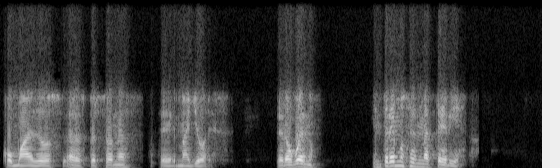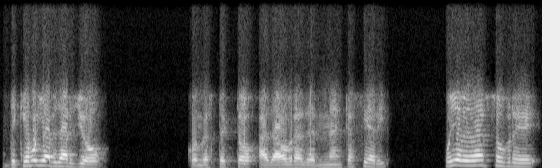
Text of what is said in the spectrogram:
como a, los, las personas eh, mayores. Pero bueno, entremos en materia. ¿De qué voy a hablar yo con respecto a la obra de Hernán Casiari? Voy a hablar sobre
